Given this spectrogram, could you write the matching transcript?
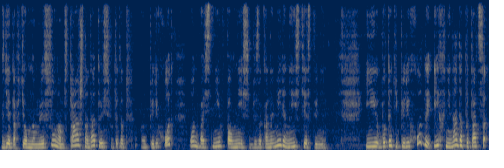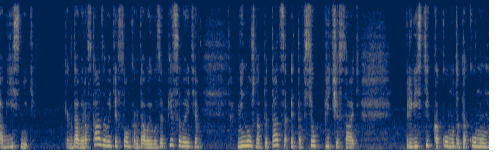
где-то в темном лесу, нам страшно, да, то есть вот этот э, переход, он во сне вполне себе закономерен и естественен. И вот эти переходы, их не надо пытаться объяснить. Когда вы рассказываете сон, когда вы его записываете – не нужно пытаться это все причесать, привести к какому-то такому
